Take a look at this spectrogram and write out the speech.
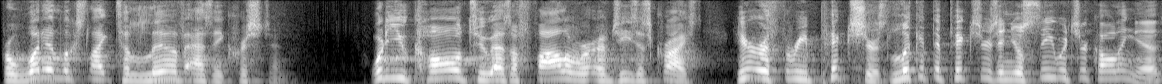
for what it looks like to live as a Christian. What are you called to as a follower of Jesus Christ? Here are three pictures. Look at the pictures and you'll see what your calling is.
